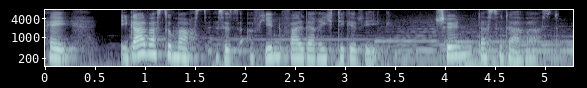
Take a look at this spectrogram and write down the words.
Hey, egal was du machst, es ist auf jeden Fall der richtige Weg. Schön, dass du da warst.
